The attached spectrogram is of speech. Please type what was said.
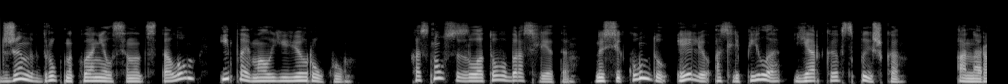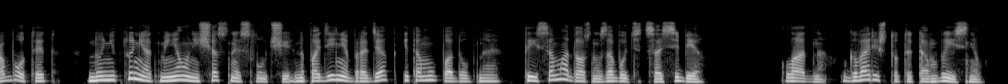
Джин вдруг наклонился над столом и поймал ее руку. Коснулся золотого браслета. На секунду Элю ослепила яркая вспышка. Она работает. Но никто не отменял несчастные случаи, нападения бродяг и тому подобное. Ты и сама должна заботиться о себе. Ладно, говори, что ты там выяснил.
